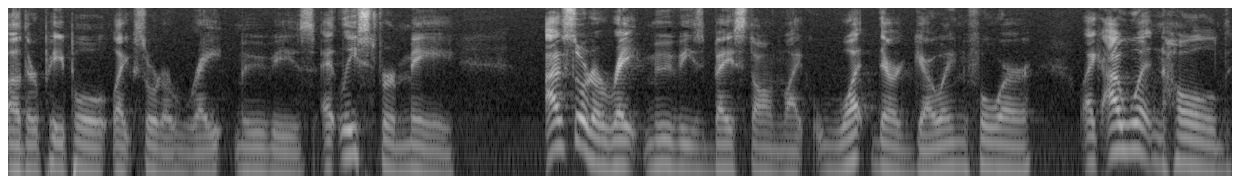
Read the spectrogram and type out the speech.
other people like sort of rate movies. At least for me, I sort of rate movies based on like what they're going for. Like I wouldn't hold.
